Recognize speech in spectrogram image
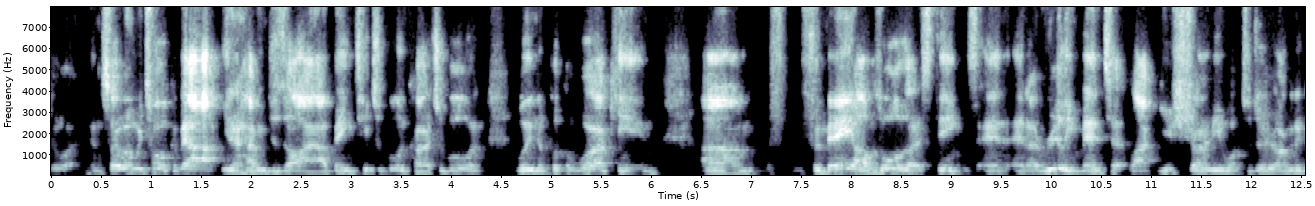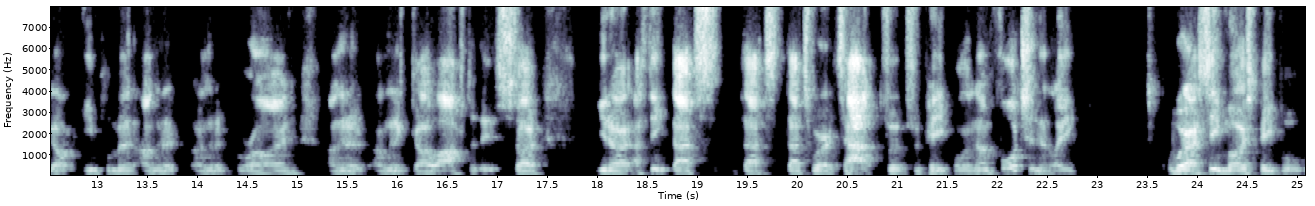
do it. And so when we talk about, you know, having desire, being teachable and coachable and willing to put the work in, um, for me, I was all of those things and and I really meant it. Like you show me what to do, I'm going to go and implement. I'm going to I'm to grind. I'm going to I'm to go after this. So, you know, I think that's that's that's where it's at for, for people. And unfortunately, where I see most people,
